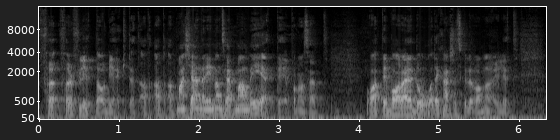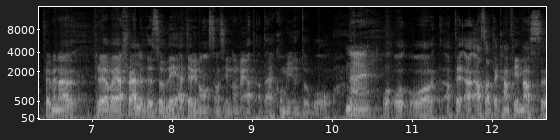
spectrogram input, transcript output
för, förflytta objektet. Att, att, att man känner inom sig att man vet det på något sätt. Och att det bara är då det kanske skulle vara möjligt. För jag menar, prövar jag själv det så vet jag ju någonstans inom mig att, att det här kommer ju inte att gå. Nej. Och, och, och att, det, alltså att det kan finnas eh,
